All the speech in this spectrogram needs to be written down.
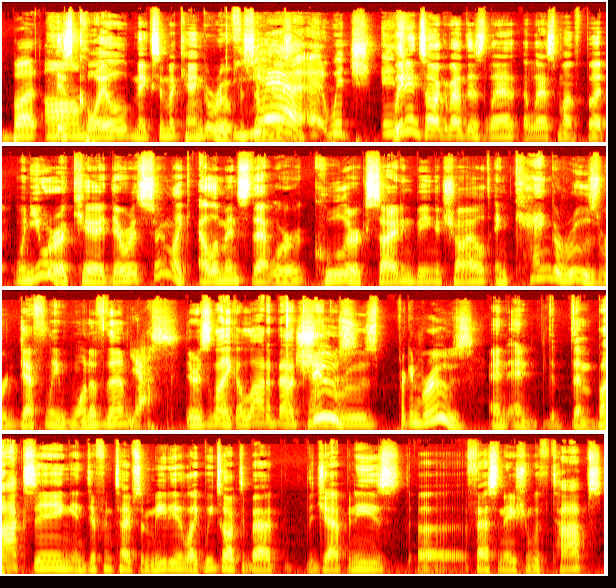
but um, His coil makes him a kangaroo for some reason. yeah, uh, which is We didn't talk about this last, uh, last month, but when you were a kid, there were certain like elements that were cool or exciting being a child, and kangaroos were definitely one of them. yes, There's like a lot about Shoes. kangaroos freaking ruse. and and th- them boxing and different types of media. Like we talked about the Japanese uh, fascination with tops.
